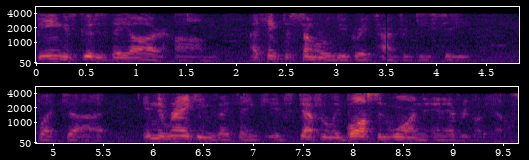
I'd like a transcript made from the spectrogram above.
being as good as they are, um, I think the summer will be a great time for DC. But uh, in the rankings, I think it's definitely Boston one and everybody else.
